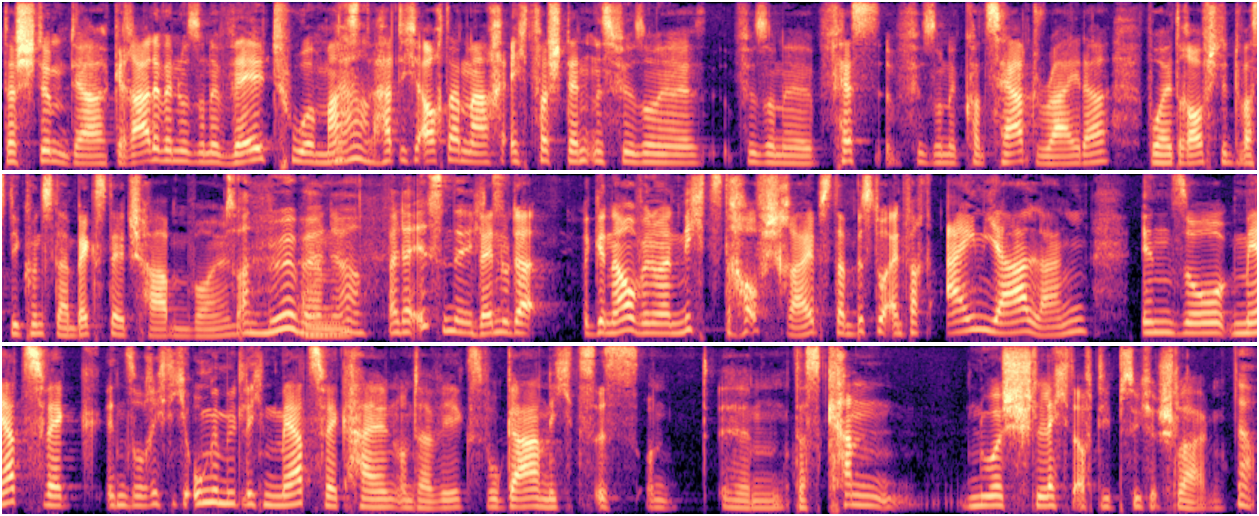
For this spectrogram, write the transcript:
Das stimmt, ja. Gerade wenn du so eine Welttour machst, Ja. hatte ich auch danach echt Verständnis für so eine, für so eine Fest, für so eine Konzertrider, wo halt draufsteht, was die Künstler im Backstage haben wollen. So an Möbeln, Ähm, ja. Weil da ist nichts. Wenn du da, genau, wenn du da nichts draufschreibst, dann bist du einfach ein Jahr lang in so Mehrzweck, in so richtig ungemütlichen Mehrzweckhallen unterwegs, wo gar nichts ist. Und ähm, das kann nur schlecht auf die Psyche schlagen. ja.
